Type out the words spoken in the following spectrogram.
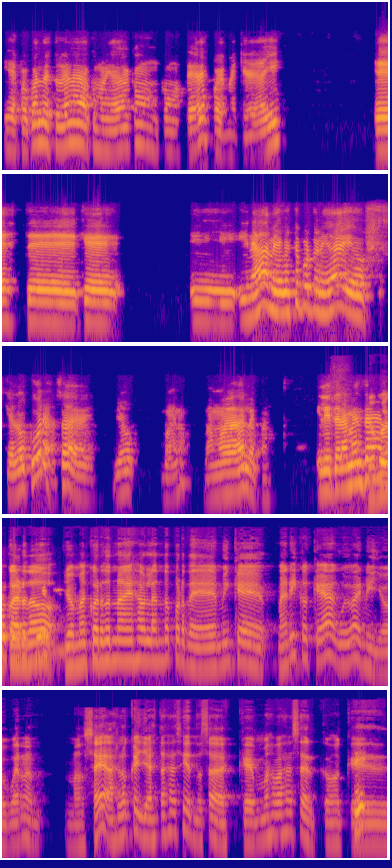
Y después cuando estuve en la comunidad con, con ustedes, pues me quedé ahí. Este, que, y, y nada, me dio esta oportunidad y yo, qué locura, ¿sabes? Yo, bueno, vamos a darle, pues. Y literalmente. Yo me acuerdo, yo me acuerdo una vez hablando por DM y que, Marico, ¿qué hago? Y yo, bueno, no sé, haz lo que ya estás haciendo, ¿sabes? ¿Qué más vas a hacer? Como que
